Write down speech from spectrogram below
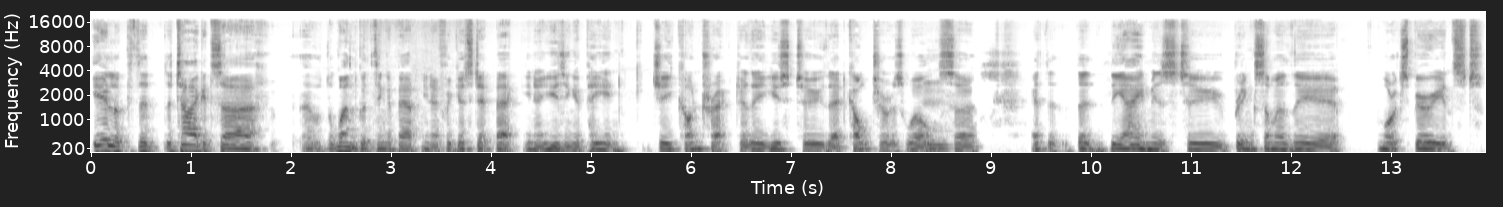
Yeah, look, the, the targets are uh, the one good thing about you know if we go step back, you know, using a PNG contractor, they're used to that culture as well. Mm. So, the, the the aim is to bring some of their more experienced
